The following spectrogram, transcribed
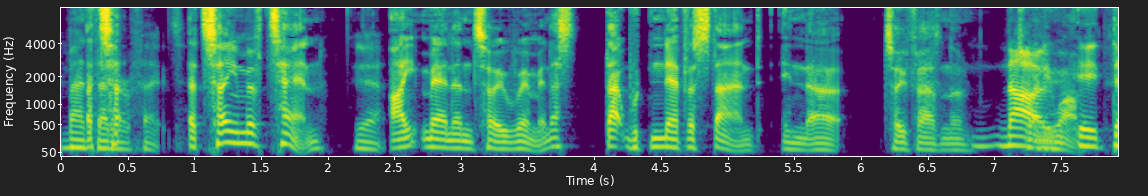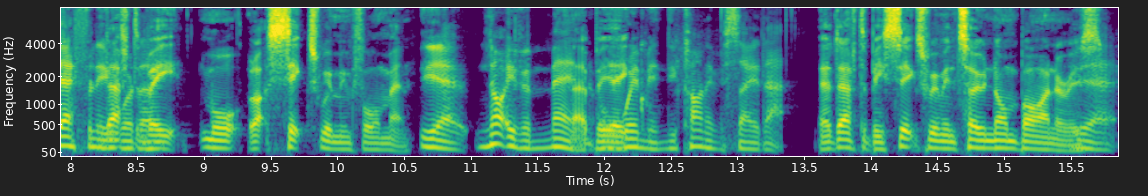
Mandela Atta- effect. A team of 10, Yeah. eight men and two women. That's That would never stand in uh, 2021. No, it definitely It'd have to be more like six women, four men. Yeah, not even men That'd or be equal. women. You can't even say that. It'd have to be six women, two non-binaries. Yeah.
